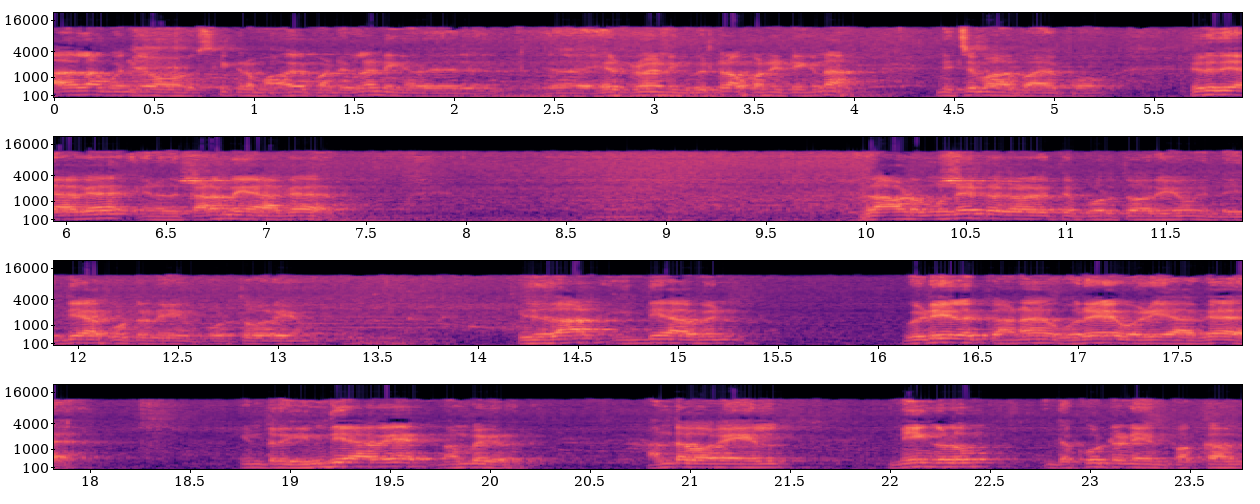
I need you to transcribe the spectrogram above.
அதெல்லாம் கொஞ்சம் சீக்கிரமாகவே பண்ணிடலாம். நீங்கள் அது ஏற்கனவே நீங்கள் விட்ரா பண்ணிட்டீங்கன்னா நிச்சயமாக பார்ப்போம் இறுதியாக எனது கடமையாக திராவிட முன்னேற்ற கழகத்தை பொறுத்தவரையும் இந்த இந்தியா கூட்டணியை பொறுத்தவரையும் இதுதான் இந்தியாவின் விடியலுக்கான ஒரே வழியாக இன்று இந்தியாவே நம்புகிறது. அந்த வகையில் நீங்களும் இந்த கூட்டணியின் பக்கம்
